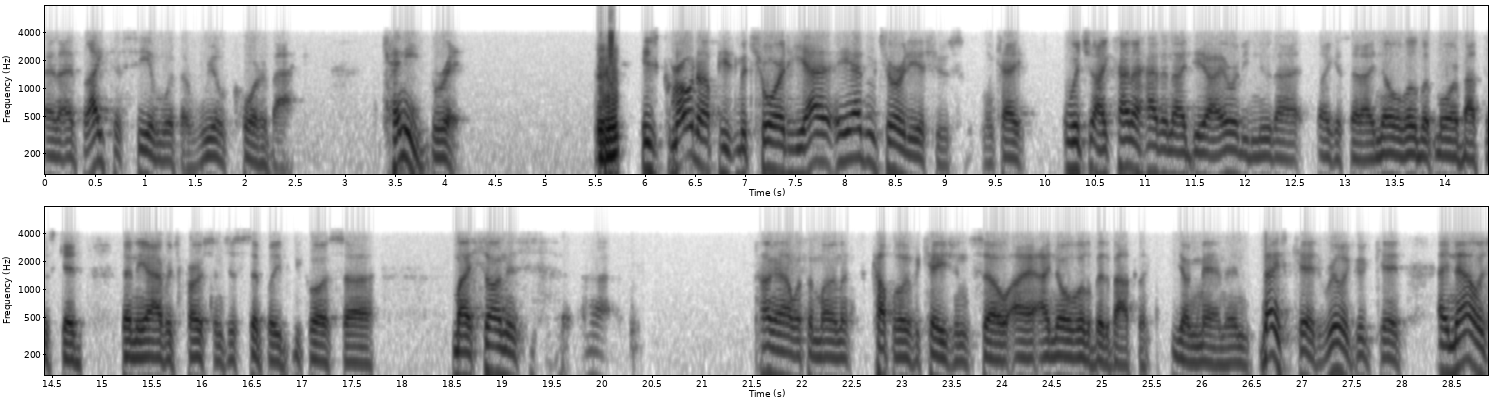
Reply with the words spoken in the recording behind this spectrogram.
and I'd like to see him with a real quarterback. Kenny Britt. Mm-hmm. He's grown up. He's matured. He had he had maturity issues. Okay, which I kind of had an idea. I already knew that. Like I said, I know a little bit more about this kid than the average person, just simply because uh, my son is uh, hung out with him on a couple of occasions, so I, I know a little bit about the young man. And nice kid, really good kid, and now has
